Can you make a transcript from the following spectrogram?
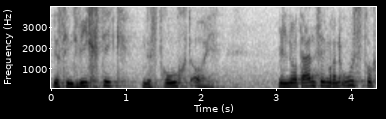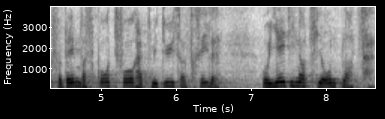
Ihr seid wichtig und es braucht euch. Weil nur dann sind wir ein Ausdruck von dem, was Gott vorhat mit uns als Kirche, wo jede Nation Platz hat.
